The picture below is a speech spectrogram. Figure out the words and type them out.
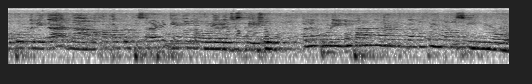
oportunidad na makapag-umpisa dito ng online registration. Alam po ninyo, parang nararamdaman ko yung mga senior.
